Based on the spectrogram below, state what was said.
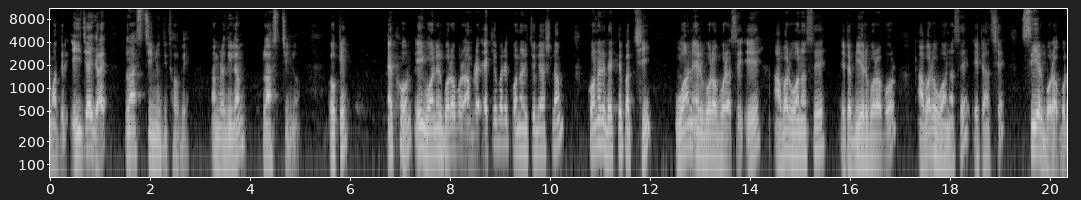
আমাদের এই জায়গায় প্লাস চিহ্ন দিতে হবে। আমরা দিলাম প্লাস চিহ্ন। ওকে এখন এই ওয়ানের বরাবর আমরা একেবারে কর্নারে চলে আসলাম। কর্নারে দেখতে পাচ্ছি ওয়ানের বরাবর আছে এ আবার ওয়ান আছে, এটা বি এর বরাবর, আবারও ওয়ান আছে, এটা আছে সি এর বরাবর।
